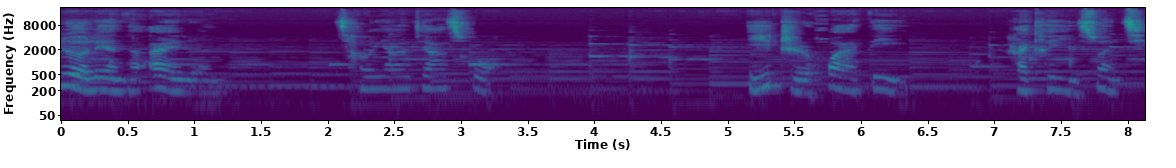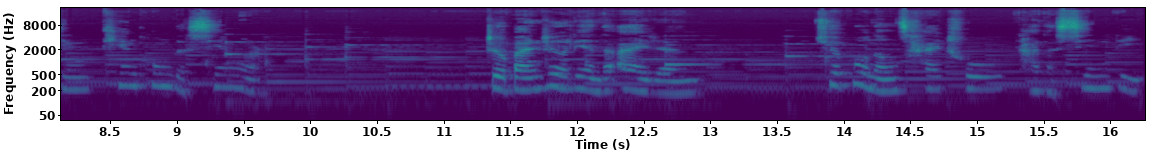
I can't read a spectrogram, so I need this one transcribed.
热恋的爱人仓央嘉措以纸画地还可以算清天空的星儿。这般热恋的爱人却不能猜出他的心地。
